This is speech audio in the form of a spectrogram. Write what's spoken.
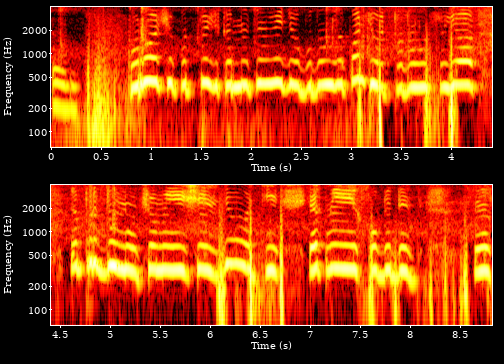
Короче, подписчикам на этом видео будем заканчивать, потому что я не придумал, что мне еще сделать и как мне их победить. Е,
